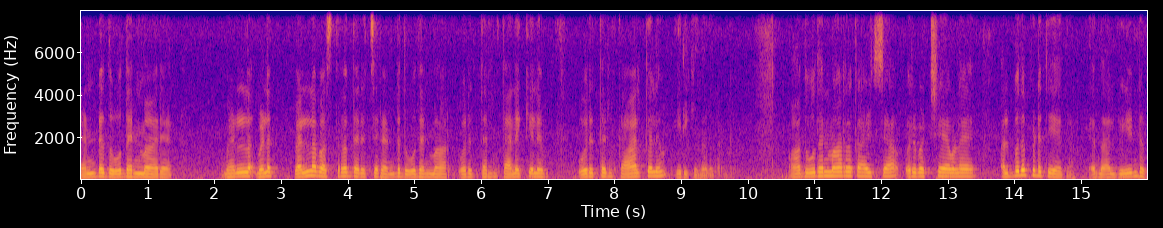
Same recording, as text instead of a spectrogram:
രണ്ട് ദൂതന്മാർ വെള്ള വെളു വെള്ള വസ്ത്രം ധരിച്ച രണ്ട് ദൂതന്മാർ ഒരുത്തൻ തലയ്ക്കലും ഒരുത്തൻ കാൽക്കലും ഇരിക്കുന്നത് കണ്ടു. ആ ദൂതന്മാരുടെ കാഴ്ച ഒരുപക്ഷെ അവളെ അത്ഭുതപ്പെടുത്തിയേക്കാം. എന്നാൽ വീണ്ടും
